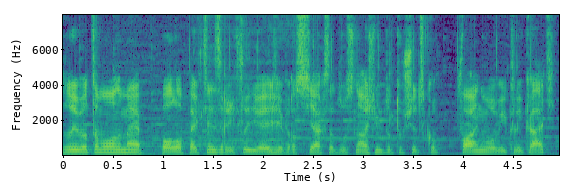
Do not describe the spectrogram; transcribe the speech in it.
Toto by potom mohlo polo pekne zrýchliť, vieš, že proste ak sa tu snažím toto všetko fajnovo vyklikať.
